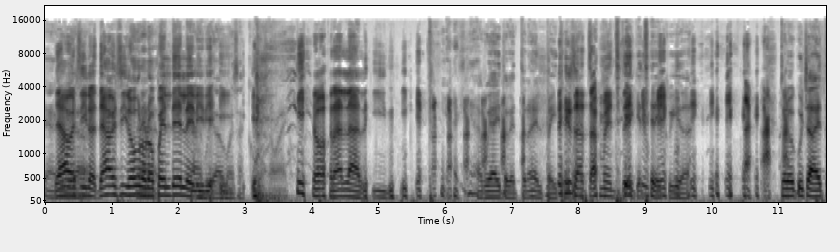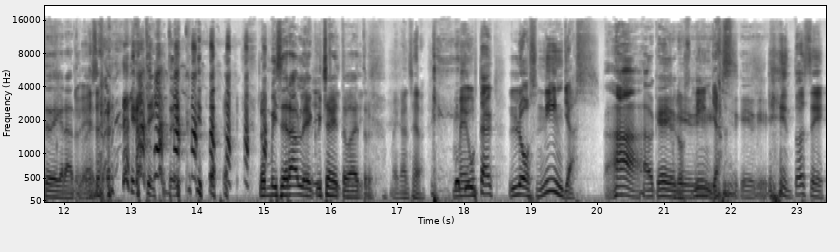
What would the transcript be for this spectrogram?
Deja ver, si, lo- deja ver si logro no perderle cuidado y, cosas, lograr la línea. Cuidadito que esto no es el Patreon. Exactamente. Tienes que tener cuidado. Tú lo escuchas este de gratis. No, Tienes que tener cuidado. Los miserables escuchan esto, maestro. Me cancela. Me gustan los ninjas. Ah, ok, ok. Los ninjas. ok, ok, ok. Entonces,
